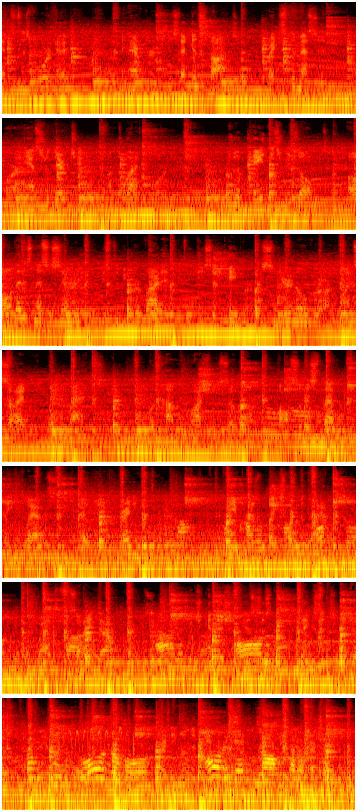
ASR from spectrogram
against his forehead, and after a few seconds' thought, writes the message or an answer thereto on the blackboard. To obtain this result, all that is necessary is to be provided with a piece of paper smeared over on one side with white wax or common washing soap, also a slab of plate glass No, we have a picture.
